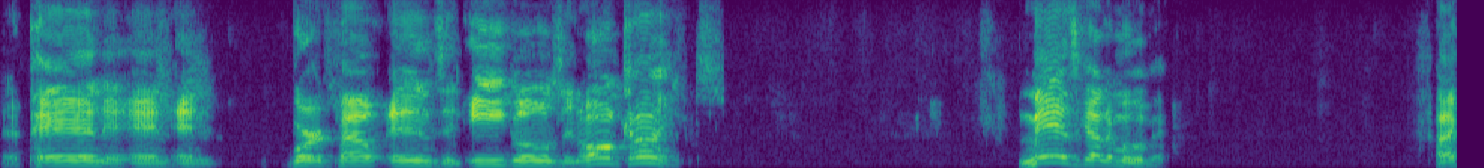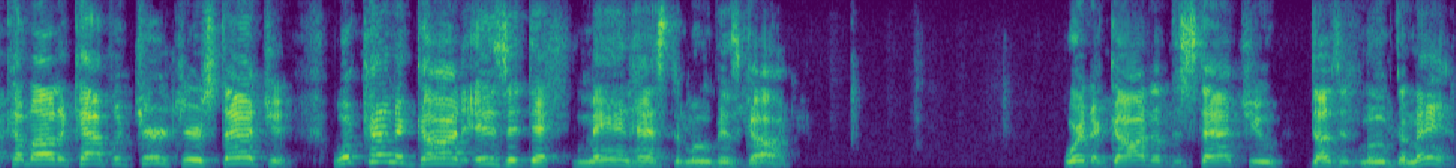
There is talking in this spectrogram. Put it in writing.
and pan and, and, and bird fountains and eagles and all kinds. Man's got to move it. I come out of Catholic Church, there's a statue. What kind of God is it that man has to move his God? Where the God of the statue doesn't move the man.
